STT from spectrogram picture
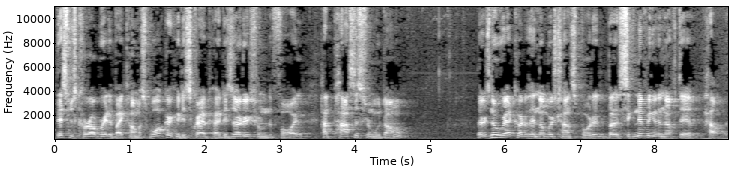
This was corroborated by Thomas Walker, who described how deserters from the Foyle had passes from O'Donnell. There is no record of the numbers transported, but it's significant enough to have,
